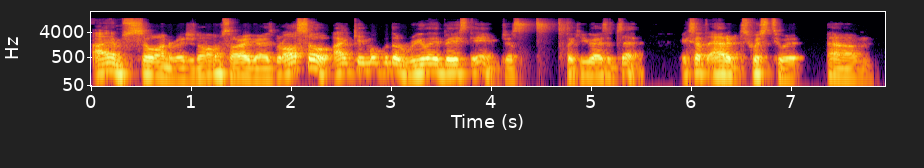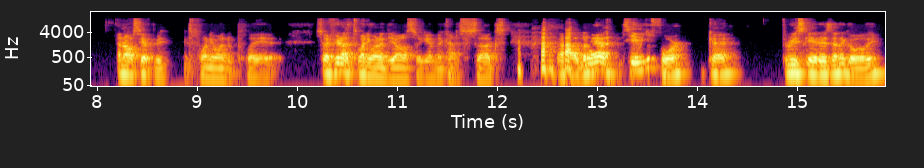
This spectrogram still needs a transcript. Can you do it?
I am so unoriginal. I'm sorry, guys, but also I came up with a relay-based game, just like you guys had said, except I added a twist to it. Um, and also you have to be 21 to play it. So if you're not 21 in the All-Star game, that kind of sucks. Uh, but I have teams of four. Okay, three skaters and a goalie.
